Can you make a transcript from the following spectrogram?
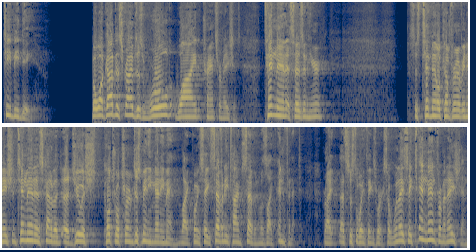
TBD. But what God describes as worldwide transformations. Ten men, it says in here. Says ten men will come from every nation. Ten men is kind of a, a Jewish cultural term, just meaning many men. Like when we say 70 times seven was like infinite, right? That's just the way things work. So when they say ten men from a nation,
